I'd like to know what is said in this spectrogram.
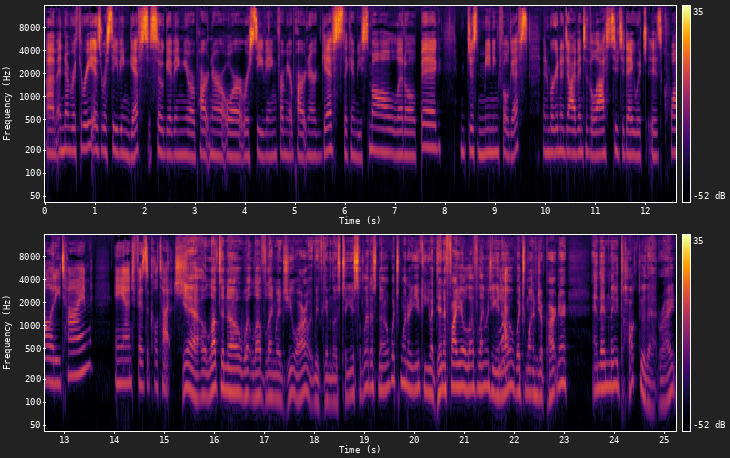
Um, and number three is receiving gifts. So, giving your partner or receiving from your partner gifts that can be small, little, big just meaningful gifts. And we're going to dive into the last two today, which is quality time and physical touch. Yeah, I would love to know what love language you are. We've given those to you, so let us know which one are you. Can you identify your love language? You yeah. know which one's your partner, and then maybe talk through that. Right?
